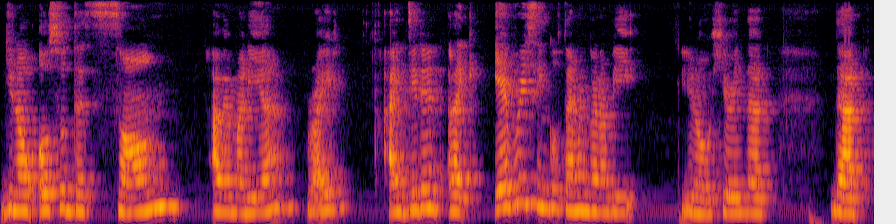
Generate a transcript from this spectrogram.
you know also the song Ave Maria, right? I didn't like every single time I'm gonna be you know hearing that that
